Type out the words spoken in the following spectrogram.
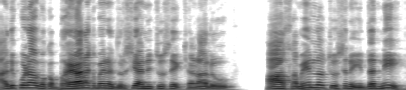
అది కూడా ఒక భయానకమైన దృశ్యాన్ని చూసే క్షణాలు ఆ సమయంలో చూసిన ఇద్దరిని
